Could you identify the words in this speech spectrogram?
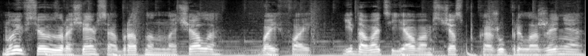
Ну и все, возвращаемся обратно на начало Wi-Fi. И давайте я вам сейчас покажу приложение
